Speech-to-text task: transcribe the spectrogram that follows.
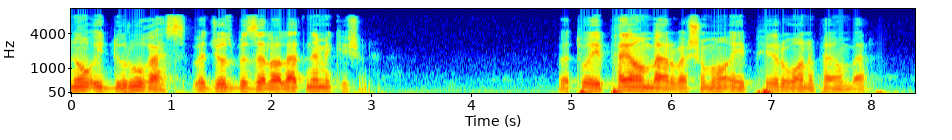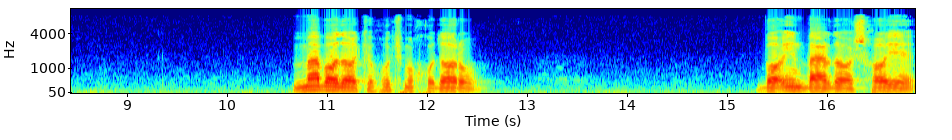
نوعی دروغ است و جز به زلالت نمیکشونه. و تو ای پیامبر و شما ای پیروان پیامبر مبادا که حکم خدا رو با این برداشت های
